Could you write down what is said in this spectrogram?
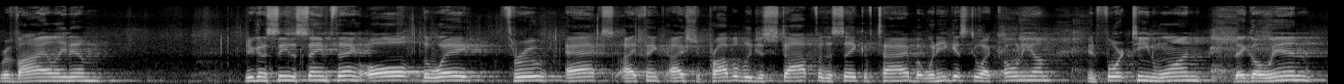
reviling him. You're going to see the same thing all the way through Acts. I think I should probably just stop for the sake of time, but when he gets to Iconium in 14:1, they go in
